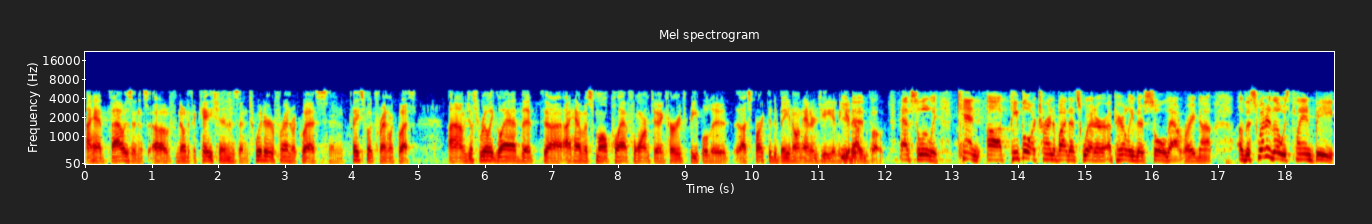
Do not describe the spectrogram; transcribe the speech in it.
I had thousands of notifications and Twitter friend requests and Facebook friend requests. I'm just really glad that uh, I have a small platform to encourage people to uh, spark the debate on energy and to You get out and vote. Absolutely. Ken, uh, people are trying to buy that sweater. Apparently, they're sold out right now. Uh, the sweater, though, is Plan B.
